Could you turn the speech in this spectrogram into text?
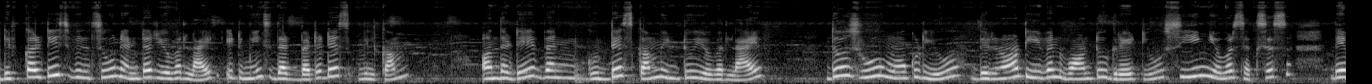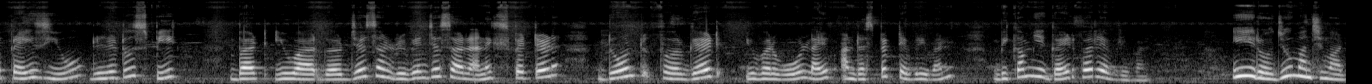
difficulties will soon enter your life it means that better days will come on the day when good days come into your life those who mocked you they do not even want to greet you. Seeing your success they praise you. Relatives speak but you are grudges and revenges are unexpected. Don't forget your whole life and respect everyone. Become a guide for everyone ఈరోజు మంచి మాట.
